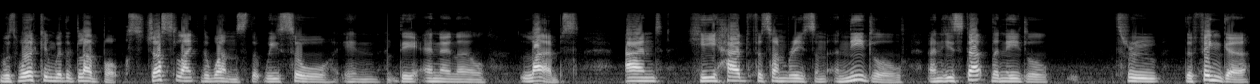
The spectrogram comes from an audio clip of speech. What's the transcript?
was working with a glove box, just like the ones that we saw in the NNL labs. And he had, for some reason, a needle, and he stuck the needle through the finger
